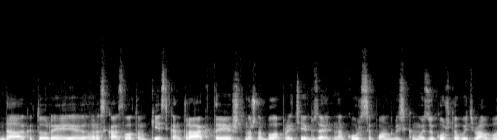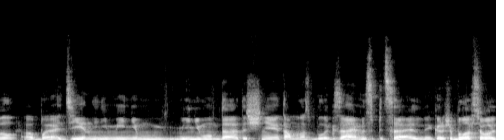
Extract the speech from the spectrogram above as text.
да, который рассказывал о том, какие есть контракты, что нужно было пройти обязательно курсы по английскому языку, чтобы у тебя был B1, э, не минимум, минимум, да, точнее, там у нас был экзамен специальный. Короче, было все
